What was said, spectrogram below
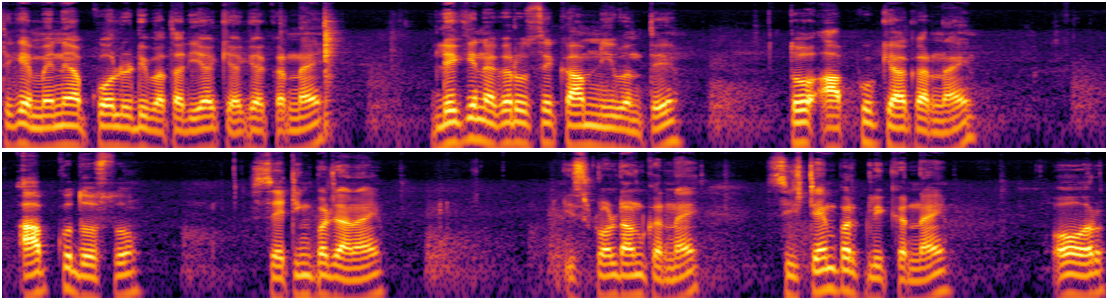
ठीक है, मैंने आपको ऑलरेडी बता दिया क्या क्या करना है। लेकिन अगर उससे काम नहीं बनते तो आपको क्या करना है? आपको दोस्तों सेटिंग पर जाना है स्क्रॉल डाउन करना है सिस्टम पर क्लिक करना है और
